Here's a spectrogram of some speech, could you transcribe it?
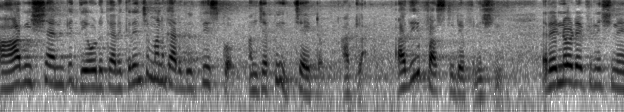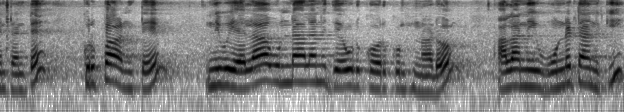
ఆ విషయానికి దేవుడు కనికరించి మనకు అర్హత తీసుకో అని చెప్పి ఇచ్చేయటం అట్లా. అది ఫస్ట్ డెఫినేషన్ రెండో డెఫినేషన్ ఏంటంటే కృప అంటే నువ్వు ఎలా ఉండాలని దేవుడు కోరుకుంటున్నాడో అలా నీవు ఉండటానికి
